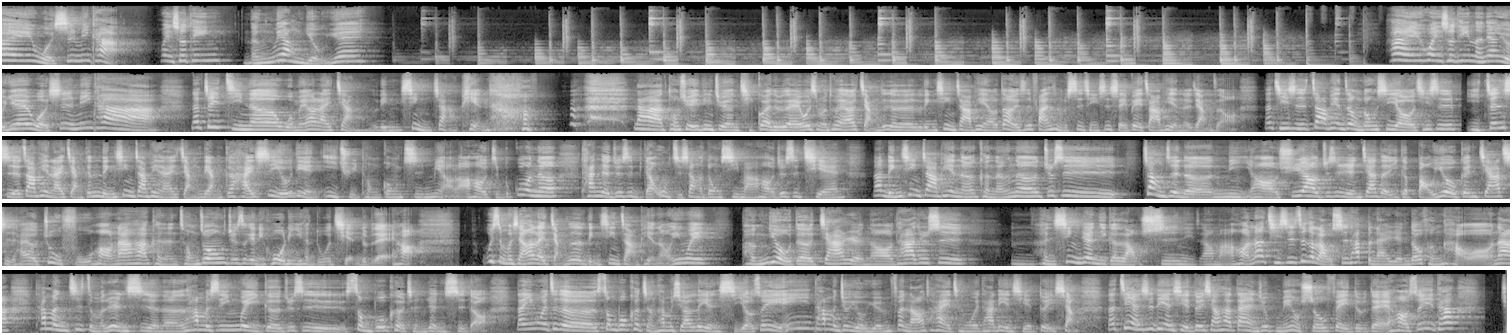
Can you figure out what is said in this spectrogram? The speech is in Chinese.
嗨，我是米卡，欢迎收听《能量有约》。嗨，欢迎收听《能量有约》，我是米卡。那这一集呢，我们要来讲灵性诈骗。那同学一定觉得很奇怪，对不对？为什么突然要讲这个灵性诈骗哦？到底是发生什么事情？是谁被诈骗的这样子哦？那其实诈骗这种东西哦，其实以真实的诈骗来讲，跟灵性诈骗来讲，两个还是有点异曲同工之妙。然后只不过呢，贪的就是比较物质上的东西嘛，哈，就是钱。那灵性诈骗呢，可能呢就是仗着的你哈，需要就是人家的一个保佑跟加持，还有祝福哈，那他可能从中就是给你获利很多钱，对不对？哈。为什么想要来讲这个灵性诈骗哦？因为朋友的家人哦，他就是嗯很信任一个老师，你知道吗？哈，那其实这个老师他本来人都很好哦。那他们是怎么认识的呢？他们是因为一个就是颂钵课程认识的哦。那因为这个颂钵课程他们需要练习哦，所以诶他们就有缘分，然后他也成为他练习的对象。那既然是练习的对象，他当然就没有收费，对不对？哈，所以他。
